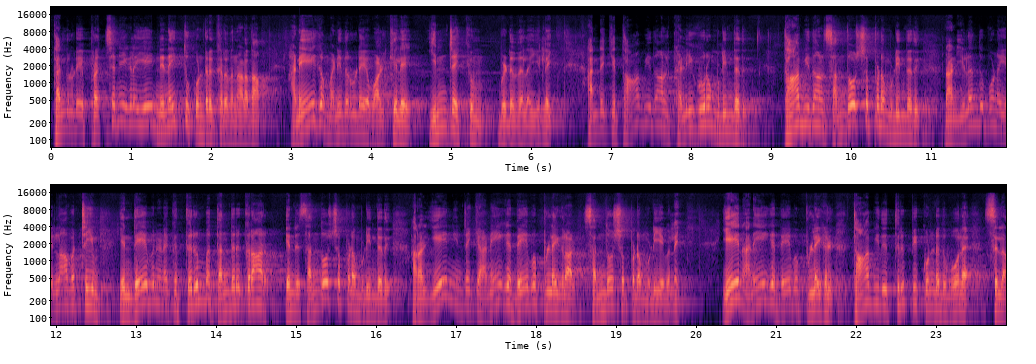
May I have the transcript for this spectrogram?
தங்களுடைய பிரச்சனைகளையே நினைத்து கொண்டிருக்கிறதுனால தான் அநேக மனிதருடைய வாழ்க்கையிலே இன்றைக்கும் விடுதலை இல்லை. அன்றைக்கு தாவிதால் கழிகூற முடிந்தது. தாவிதால் சந்தோஷப்பட முடிந்தது. நான் இழந்து போன எல்லாவற்றையும் என் தேவன் எனக்கு திரும்ப தந்திருக்கிறார் என்று சந்தோஷப்பட முடிந்தது. ஆனால் ஏன் இன்றைக்கு அநேக தேவ பிள்ளைகளால் சந்தோஷப்பட முடியவில்லை? ஏன் அநேக தேவ பிள்ளைகள் தாவிது திருப்பிக் கொண்டது போல சில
